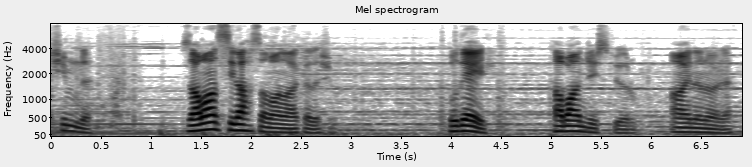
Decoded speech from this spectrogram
Şimdi zaman silah zamanı arkadaşım. Bu değil. Tabanca istiyorum. Aynen öyle.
